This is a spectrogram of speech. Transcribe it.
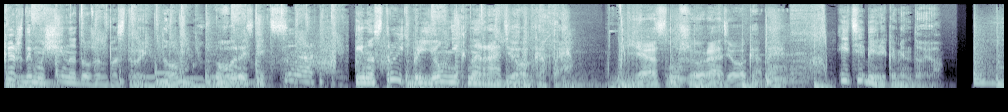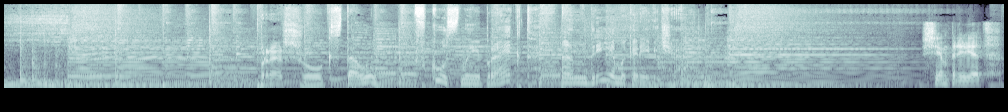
Каждый мужчина должен построить дом, вырастить сына и настроить приемник на Радио КП. Я слушаю Радио КП и тебе рекомендую. Прошу к столу. Вкусный проект Андрея Макаревича. Всем привет!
